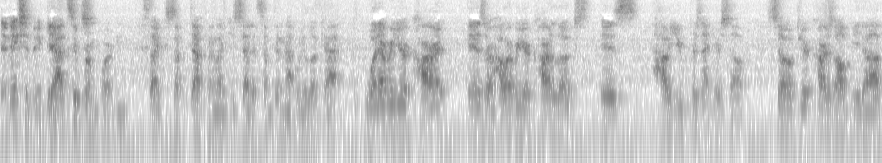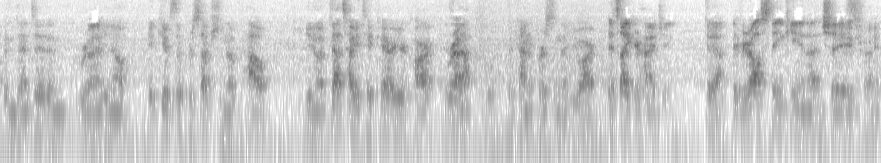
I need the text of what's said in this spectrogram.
It makes a big difference. Yeah, it's super important. It's like some, definitely, like you said, it's something that we look at. Whatever your car is, or however your car looks, is how you present yourself. So if your car's all beat up and dented, and Right. you know, it gives the perception of how, you know, if that's how you take care of your car, Right. the kind of person that you are. It's like your hygiene. Yeah, If you're all stinky and unshaved, that's right.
